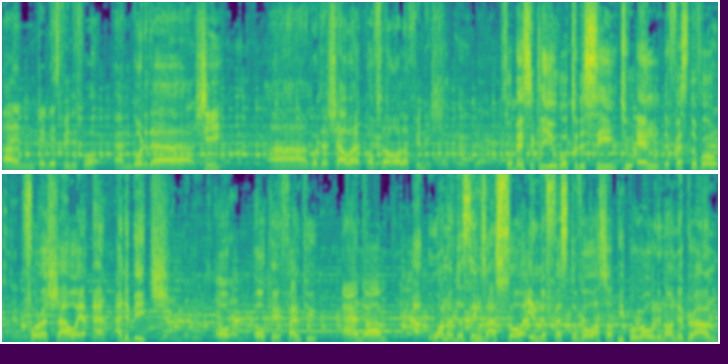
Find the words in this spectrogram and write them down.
And 10 days finish for, and go to the sea, uh, go to the shower, also all are finished. Yeah. So basically, you go to the sea to end the festival Festival. for a shower at, at the beach. Yeah, on the beach. Oh, okay, thank you. And um, uh, one of the things I saw in the festival, I saw people rolling on the ground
